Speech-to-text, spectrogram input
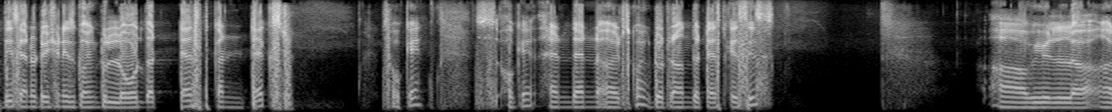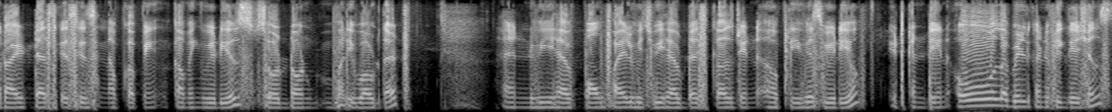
this annotation is going to load the test context. So okay. So, okay. And then it's going to run the test cases uh, we will uh, write test cases in upcoming coming videos so don't worry about that. And we have pom file which we have discussed in a previous video. It contain all the build configurations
